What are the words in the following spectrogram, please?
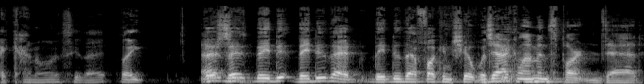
I kind of want to see that. Like they, Actually- they, they do they do that they do that fucking shit with Jack Lemmon's part in Dad.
